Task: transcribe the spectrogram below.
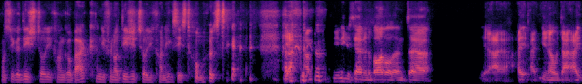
Once you go digital, you can't go back, and if you're not digital, you can't exist almost. yeah, I'm out of the bottle, and uh, yeah, I, I, you know, that I,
